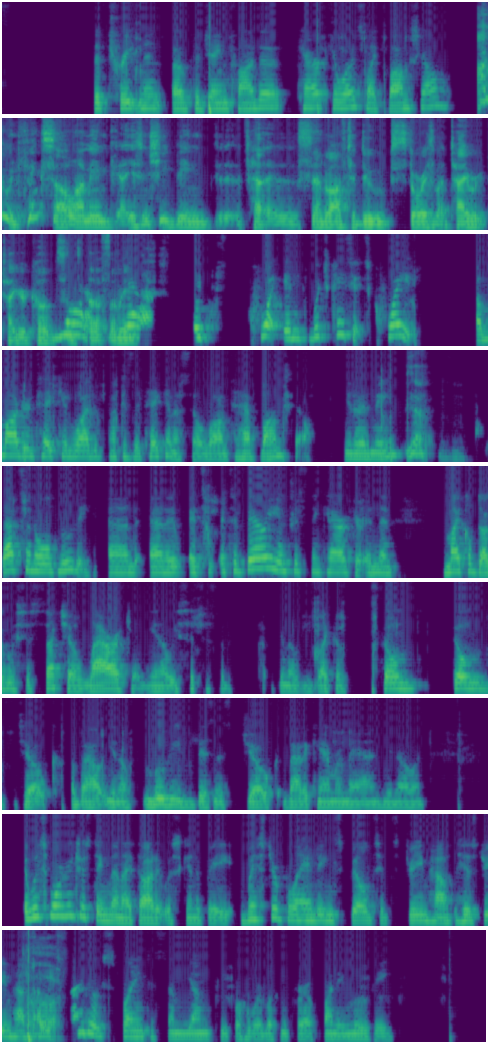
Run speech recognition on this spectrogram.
the treatment of the Jane Fonda character was, like Bombshell? I would think so. I mean, isn't she being uh, t- sent off to do stories about tiger tiger cubs and stuff? I mean, It's quite, in which case, it's quite a modern take. And why the fuck has it taken us so long to have Bombshell? You know what I mean? yeah. that's an old movie and and it, it's it's a very interesting character and then michael douglas is such a larrikin you know he's such a sort of you know like a film film joke about you know movie business joke about a cameraman, you know, and it was more interesting than I thought it was going to be. Mr. Blandings built his dream house, his dream house. I was trying to explain to some young people who were looking for a funny movie,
